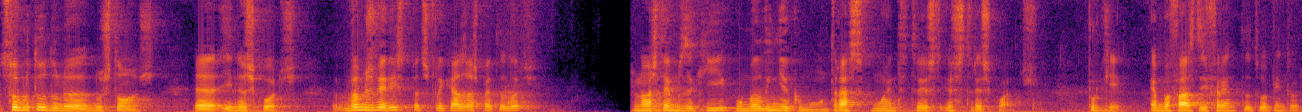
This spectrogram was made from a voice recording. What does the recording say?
sobretudo no, nos tons uh, e nas cores. Vamos ver isto para te explicar aos espectadores? Nós temos aqui uma linha comum, um traço comum entre estes três quadros. Porquê? É uma fase diferente da tua pintura?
